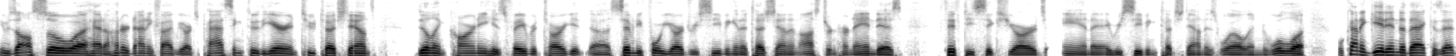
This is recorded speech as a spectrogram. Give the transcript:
He was also uh, had 195 yards passing through the air and two touchdowns. Dylan Carney, his favorite target, uh, 74 yards receiving and a touchdown, and Austin Hernandez, 56 yards and a receiving touchdown as well. And we'll uh, we'll kind of get into that because that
